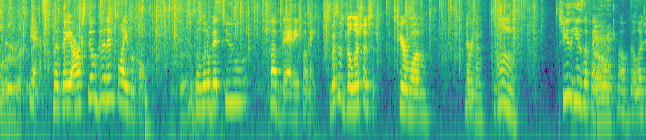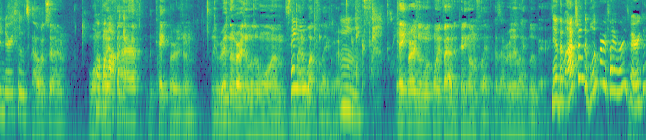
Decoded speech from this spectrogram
older recipe. yes, but they are still good and flavorful. Just a little bit too Puff Daddy for me. This is delicious. Tier one. Everything. Mm. She is a fan No. of the legendary foods. I would say 1.5, the cake version. The original version was a 1, no matter what flavor. Mm. Exactly. Cake version 1.5, depending on the flavor, because I really like blueberry. Yeah, the, actually the blueberry flavor is very good.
